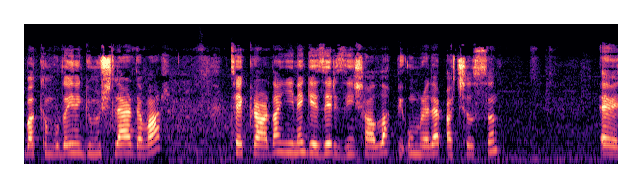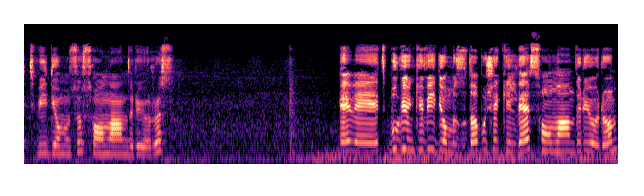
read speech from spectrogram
Bakın burada yine gümüşler de var. Tekrardan yine gezeriz inşallah. Bir umreler açılsın. Evet videomuzu sonlandırıyoruz. Evet, bugünkü videomuzu da bu şekilde sonlandırıyorum.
